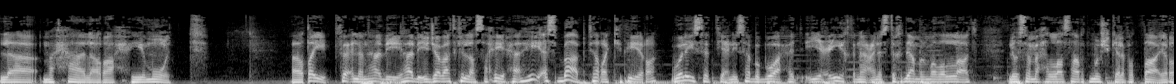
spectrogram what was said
لا محالة راح يموت. طيب فعلا هذه هذه إجابات كلها صحيحة. هي أسباب ترى كثيرة وليست يعني سبب واحد يعيقنا عن استخدام المظلات. لو سمح الله صارت مشكلة في الطائرة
